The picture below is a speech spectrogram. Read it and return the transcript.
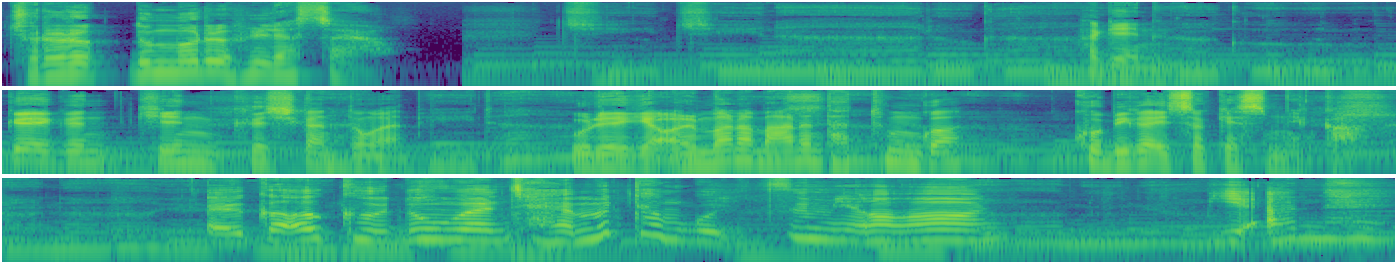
주르륵 눈물을 흘렸어요. 하긴 꽤 긴 그 시간 동안 우리에게 얼마나 많은 다툼과 고비가 있었겠습니까? 내가 그동안 잘못한 거 있으면 미안해.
